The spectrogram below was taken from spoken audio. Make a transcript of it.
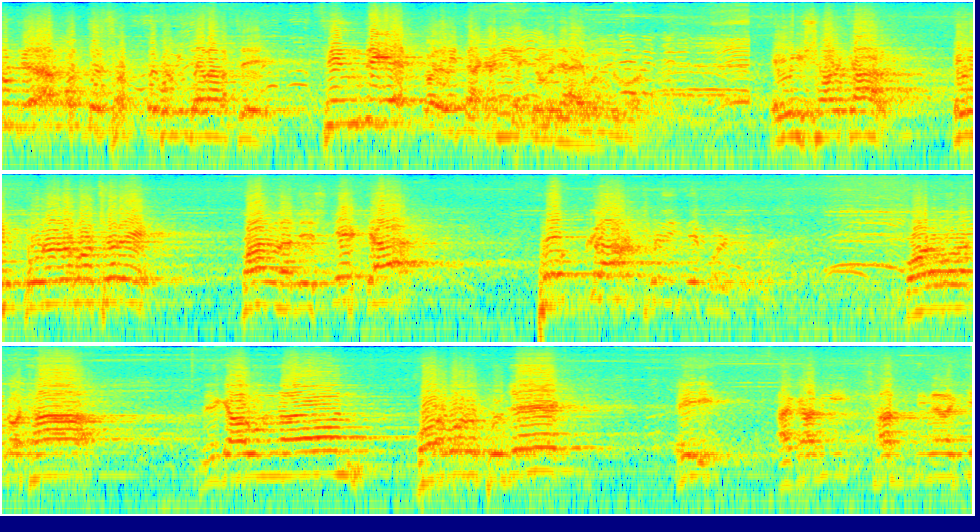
লোকেরা মধ্যে সত্যভোগী যারা আছে সিন্ডিকেট করে এই টাকা নিয়ে চলে যায়, বন্ধুগণ। এই সরকার এই পনেরো বছরে বাংলাদেশকে একটা অর্থনীতিতে পরিণত করেছে। বড় বড় কথা, মেগা উন্নয়ন, বড় বড় প্রজেক্ট এই আগামী সাত দিনে নাকি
